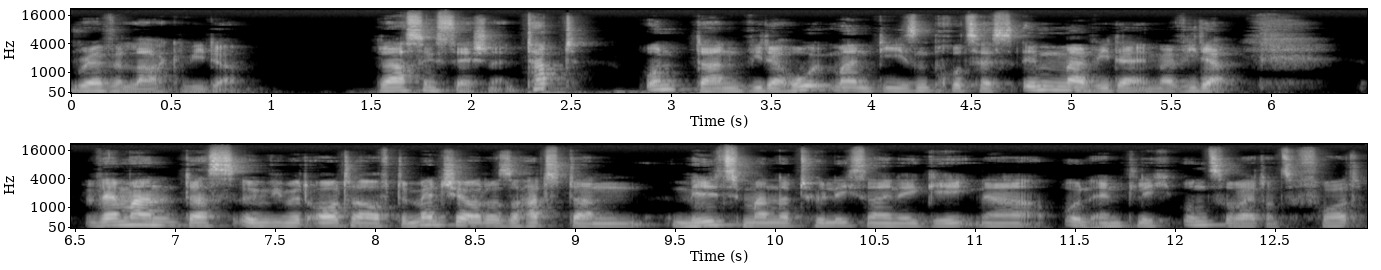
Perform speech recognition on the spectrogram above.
Revelark wieder. Blasting Station enttappt und dann wiederholt man diesen Prozess immer wieder, immer wieder. Wenn man das irgendwie mit Altar of Dementia oder so hat, dann mildt man natürlich seine Gegner unendlich und so weiter und so fort.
